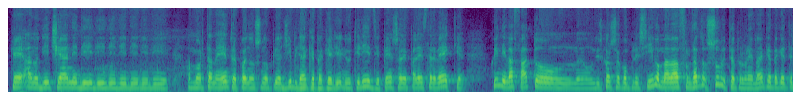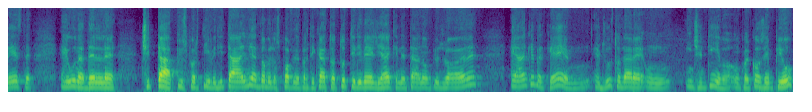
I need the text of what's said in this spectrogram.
che hanno dieci anni di, di, di, di ammortamento e poi non sono più agibili anche perché li, li utilizzi. Penso alle palestre vecchie quindi va fatto un, un, discorso complessivo, ma va affrontato subito il problema, anche perché Trieste è una delle città più sportive d'Italia, dove lo sport viene praticato a tutti i livelli, anche in età non più giovane, e anche perché è giusto dare un incentivo, un qualcosa in più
